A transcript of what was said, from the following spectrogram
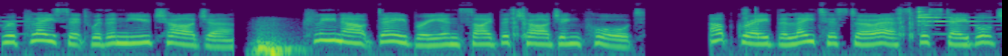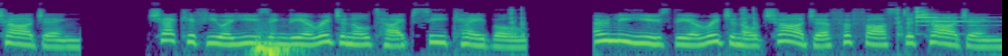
Replace it with a new charger. Clean out debris inside the charging port. Upgrade the latest OS for stable charging. Check if you are using the original Type-C cable. Only use the original charger for faster charging.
